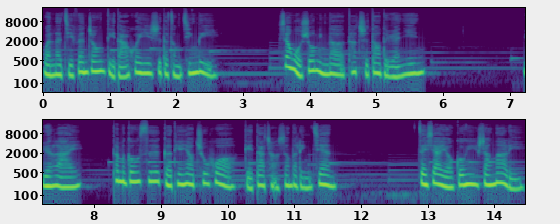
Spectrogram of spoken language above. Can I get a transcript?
晚了几分钟抵达会议室的总经理向我说明了他迟到的原因。原来，他们公司隔天要出货给大厂商的零件，在下游供应商那里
